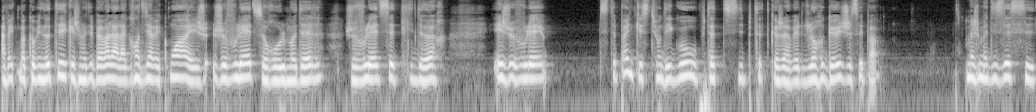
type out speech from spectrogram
avec ma communauté, que je me dis, bah voilà, elle a grandi avec moi et je, je voulais être ce rôle modèle, je voulais être cette leader. Et je voulais. C'était pas une question d'ego, ou peut-être si, peut-être que j'avais de l'orgueil, je sais pas. Mais je me disais, si,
